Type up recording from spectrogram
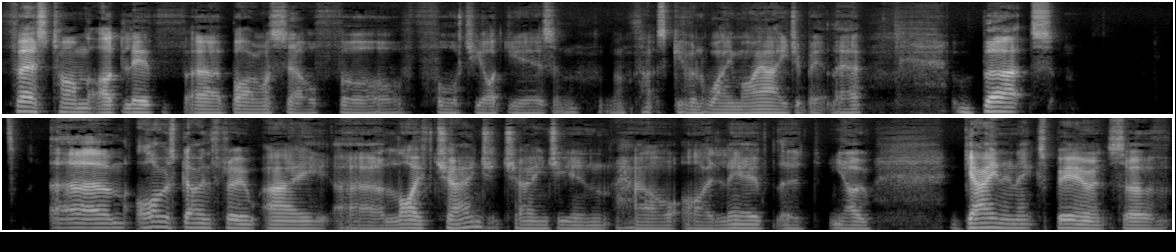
First time that I'd live uh, by myself for 40 odd years, and that's given away my age a bit there. But um, I was going through a, a life change, a change in how I lived, the, you know, gaining experience of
